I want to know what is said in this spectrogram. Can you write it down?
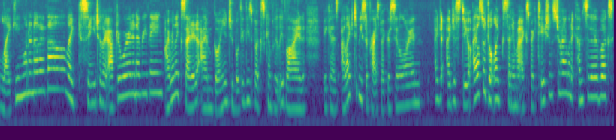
liking one another though, like seeing each other afterward and everything. I'm really excited. I'm going into both of these books completely blind because I like to be surprised by Christina Lauren. I, I just do. I also don't like setting my expectations too high when it comes to their books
